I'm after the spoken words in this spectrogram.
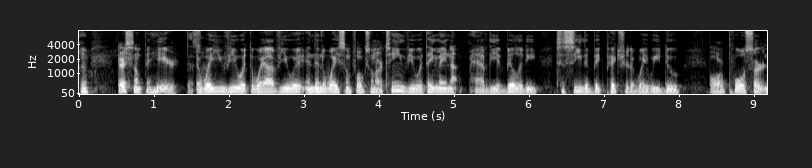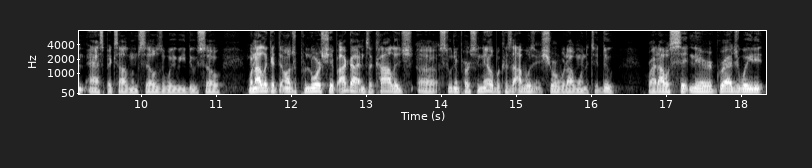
there's something here. That's the way you view it, the way I view it, and then the way some folks on our team view it, they may not have the ability to see the big picture the way we do or pull certain aspects out of themselves the way we do. So when I look at the entrepreneurship, I got into college uh, student personnel because I wasn't sure what I wanted to do. Right, I was sitting there, graduated,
